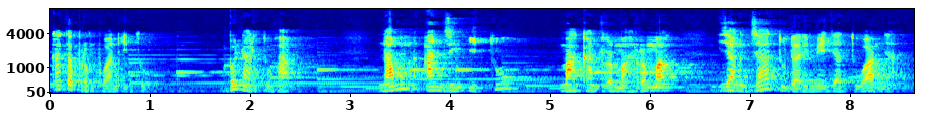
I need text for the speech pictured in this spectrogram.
Kata perempuan itu, benar Tuhan, namun anjing itu makan remah-remah yang jatuh dari meja tuannya.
